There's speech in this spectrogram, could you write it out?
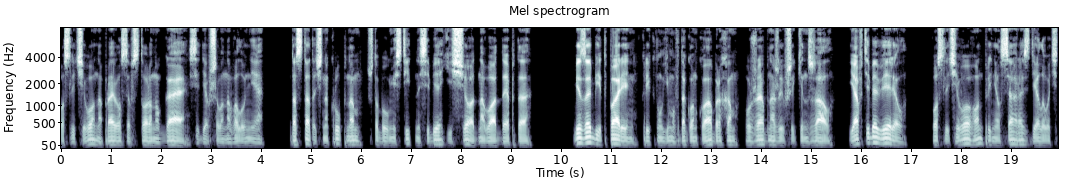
после чего направился в сторону Гая, сидевшего на валуне, достаточно крупным, чтобы уместить на себе еще одного адепта. «Без обид, парень!» — крикнул ему вдогонку Абрахам, уже обнаживший кинжал. «Я в тебя верил!» После чего он принялся разделывать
